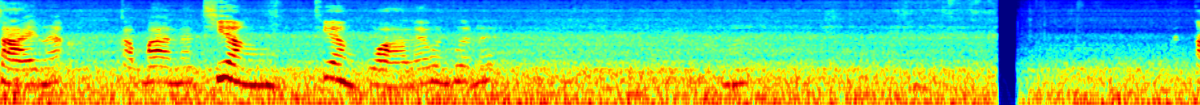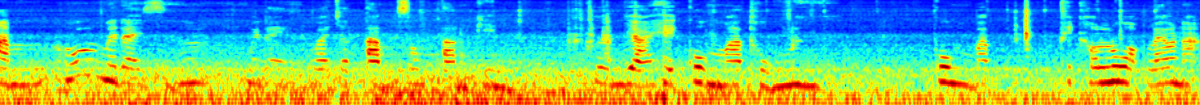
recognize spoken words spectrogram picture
สายแล้วกลับบ้านแล้วเที่ยงเที่ยงกว่าแล้วเพื่อนๆเลยตำโอ้ไม่ได้ซื้อไม่ได้ว่าจะตำส้มตำกิน เพื่อนยายให้กุ้งมาถุงหนึ่งกุ้งแบบที่เขาลวกแล้วนะ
